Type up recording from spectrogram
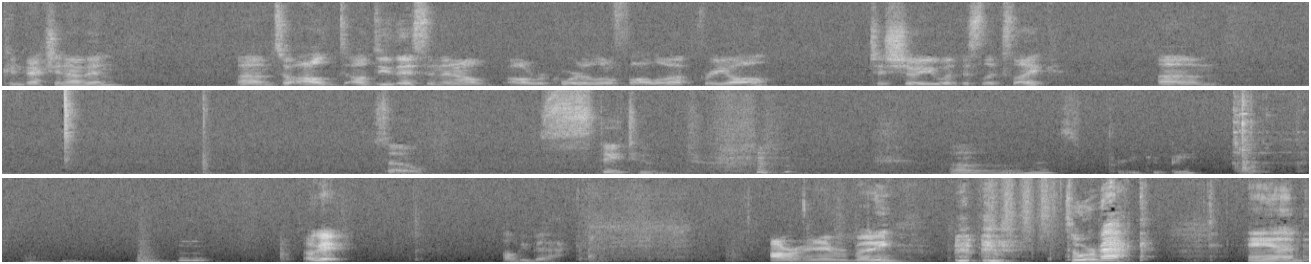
convection oven. Um, so I'll I'll do this and then I'll I'll record a little follow up for y'all to show you what this looks like. Um, so stay tuned. uh, that's pretty goopy. Okay, I'll be back. All right, everybody. so we're back, and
